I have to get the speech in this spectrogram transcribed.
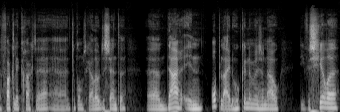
vakleerkrachten, eh, toekomstige LO-docenten, eh, daarin opleiden? Hoe kunnen we ze nou die verschillen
